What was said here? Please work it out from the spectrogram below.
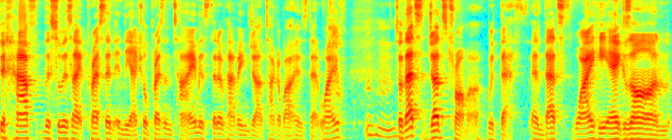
to have the suicide present in the actual present time instead of having Judd talk about his dead wife. Mm-hmm. So that's Judd's trauma with death, and that's why he eggs on.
